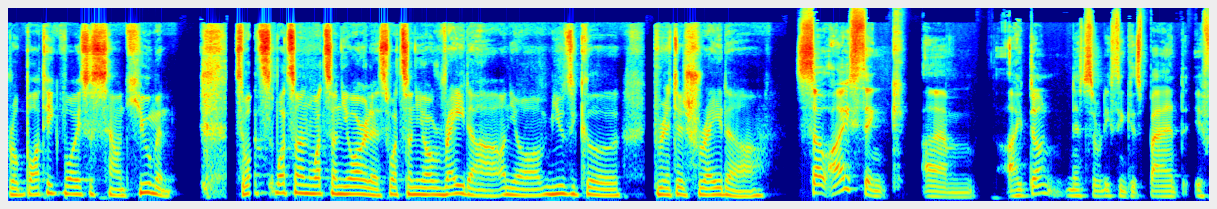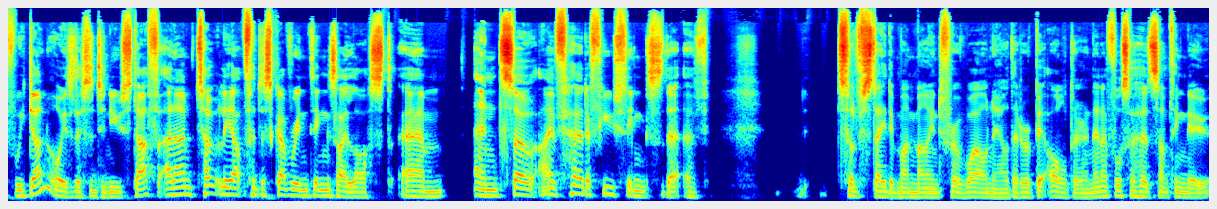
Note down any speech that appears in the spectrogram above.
robotic voices sound human. So what's what's on what's on your list? What's on your radar? On your musical British radar? So I think um, I don't necessarily think it's bad if we don't always listen to new stuff, and I'm totally up for discovering things I lost. Um, and so I've heard a few things that have sort of stayed in my mind for a while now that are a bit older, and then I've also heard something new.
